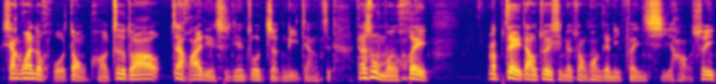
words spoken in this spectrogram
相关的活动，哈，这个都要再花一点时间做整理这样子。但是我们会 update 到最新的状况跟你分析哈。所以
